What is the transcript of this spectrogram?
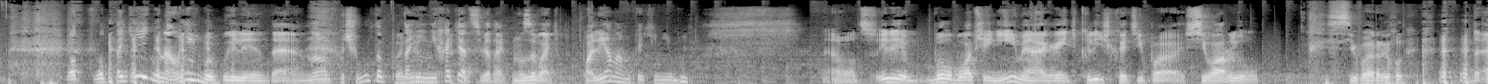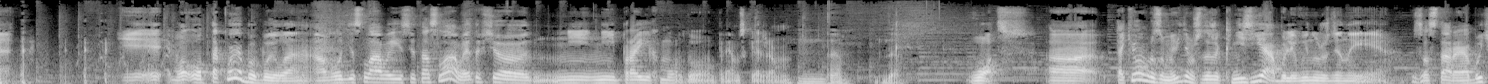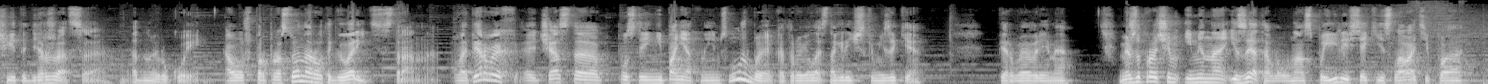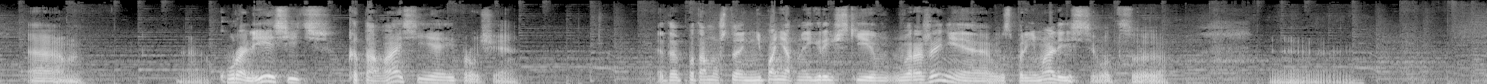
Вот, вот такие имена у них бы были, да. Но почему-то они не хотят себя так называть поленом каким-нибудь. Вот. Или было бы вообще не имя, а какая-нибудь кличка типа Сиварыл. Сиварыл. Да. И, э, вот, вот такое бы было, а Владислава и Святослава это все не, не про их морду, прям скажем. Да, да. Вот. А, таким образом, мы видим, что даже князья были вынуждены за старые обычаи это держаться одной рукой. А уж про простой народ и говорить странно. Во-первых, э, часто после непонятной им службы, которая велась на греческом языке первое время. Между прочим, именно из этого у нас появились всякие слова типа эм, э, куролесить, катавасия и прочее. Это потому что непонятные греческие выражения воспринимались вот э, э,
